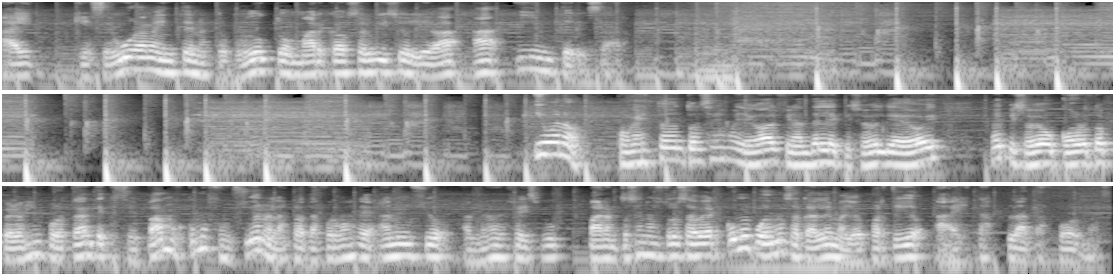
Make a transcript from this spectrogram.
al que seguramente nuestro producto, marca o servicio le va a interesar. Y bueno, con esto entonces hemos llegado al final del episodio del día de hoy. Un episodio corto, pero es importante que sepamos cómo funcionan las plataformas de anuncio, al menos de Facebook, para entonces nosotros saber cómo podemos sacarle mayor partido a estas plataformas.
